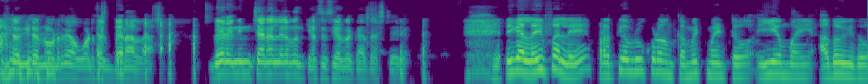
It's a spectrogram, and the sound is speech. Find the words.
ಆಟೋ ಗಿಟೋ ನೋಡ್ರೆ ಓಡ್ಸಕ್ ಬಿಡಲ್ಲ. ಬೇರೆ ನಿಮ್ ಚಾನಲ್ ಎಲ್ಲ ಬಂದು ಕೆಲಸ ಸೇರ್ಬೇಕಾದ ಅಷ್ಟೇ ಈಗ ಈಗ ಲೈಫಲ್ಲಿ ಪ್ರತಿಯೊಬ್ರು ಕೂಡ ಒಂದು ಕಮಿಟ್ಮೆಂಟ್ ಇ ಎಂ ಐ ಅದು ಇದು.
